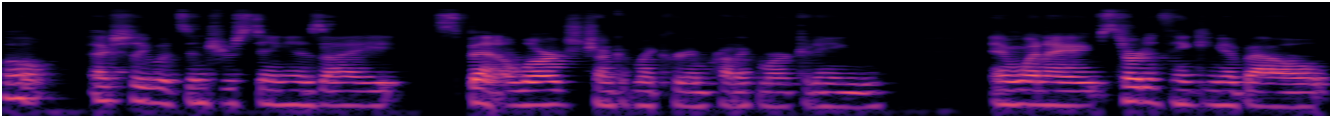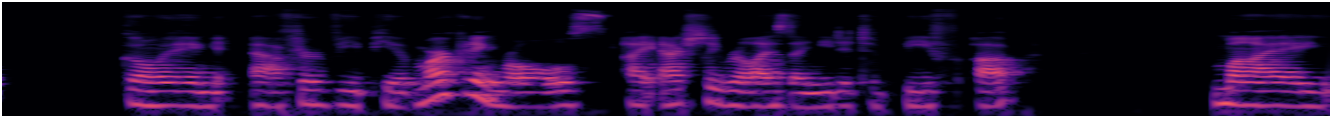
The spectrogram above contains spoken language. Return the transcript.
Well, actually what's interesting is I spent a large chunk of my career in product marketing. And when I started thinking about going after VP of marketing roles, I actually realized I needed to beef up my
